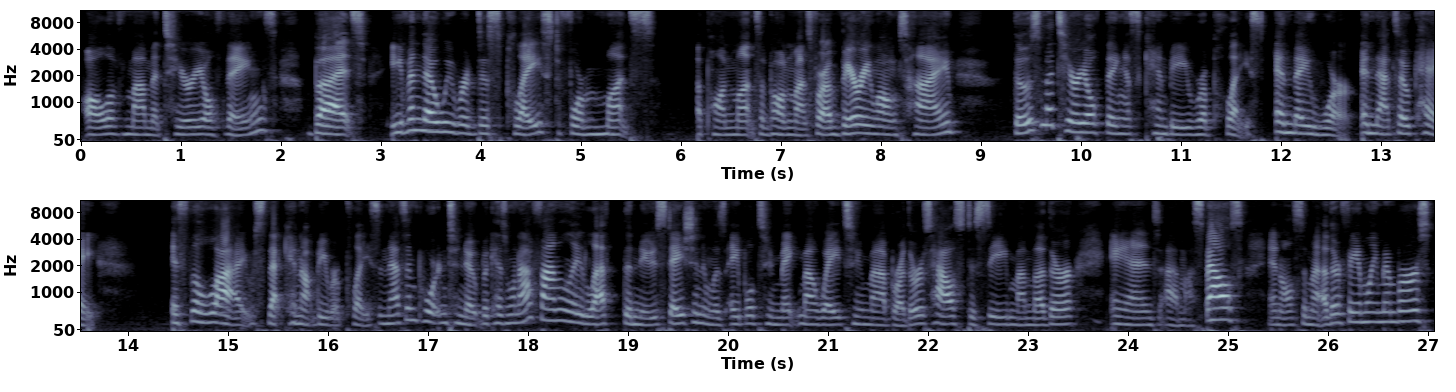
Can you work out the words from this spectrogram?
all of my material things. But even though we were displaced for months upon months upon months for a very long time, those material things can be replaced and they were, and that's okay. It's the lives that cannot be replaced. And that's important to note because when I finally left the news station and was able to make my way to my brother's house to see my mother and uh, my spouse and also my other family members,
